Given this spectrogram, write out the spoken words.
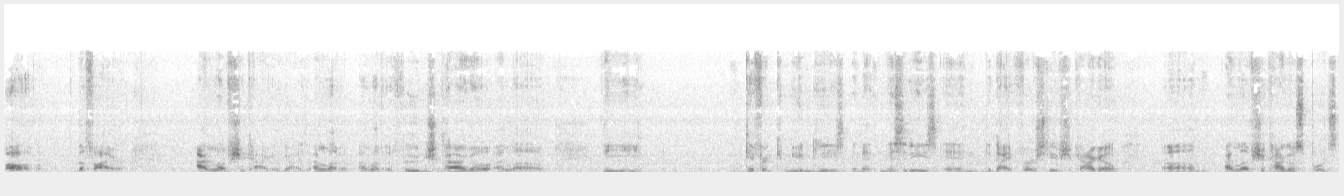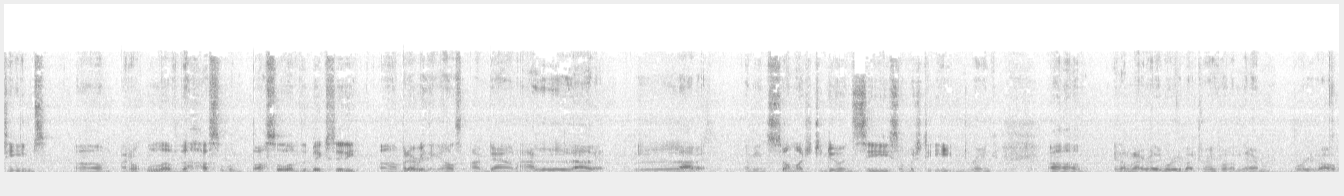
all of them. The Fire. I love Chicago, guys. I love it. I love the food in Chicago. I love the different communities and ethnicities and the diversity of Chicago. Um, I love Chicago sports teams. Um, I don't love the hustle and bustle of the big city, um, but everything else, I'm down. I love it. Love it. I mean, so much to do and see, so much to eat and drink. Um, and I'm not really worried about drink when I'm there. I'm worried about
